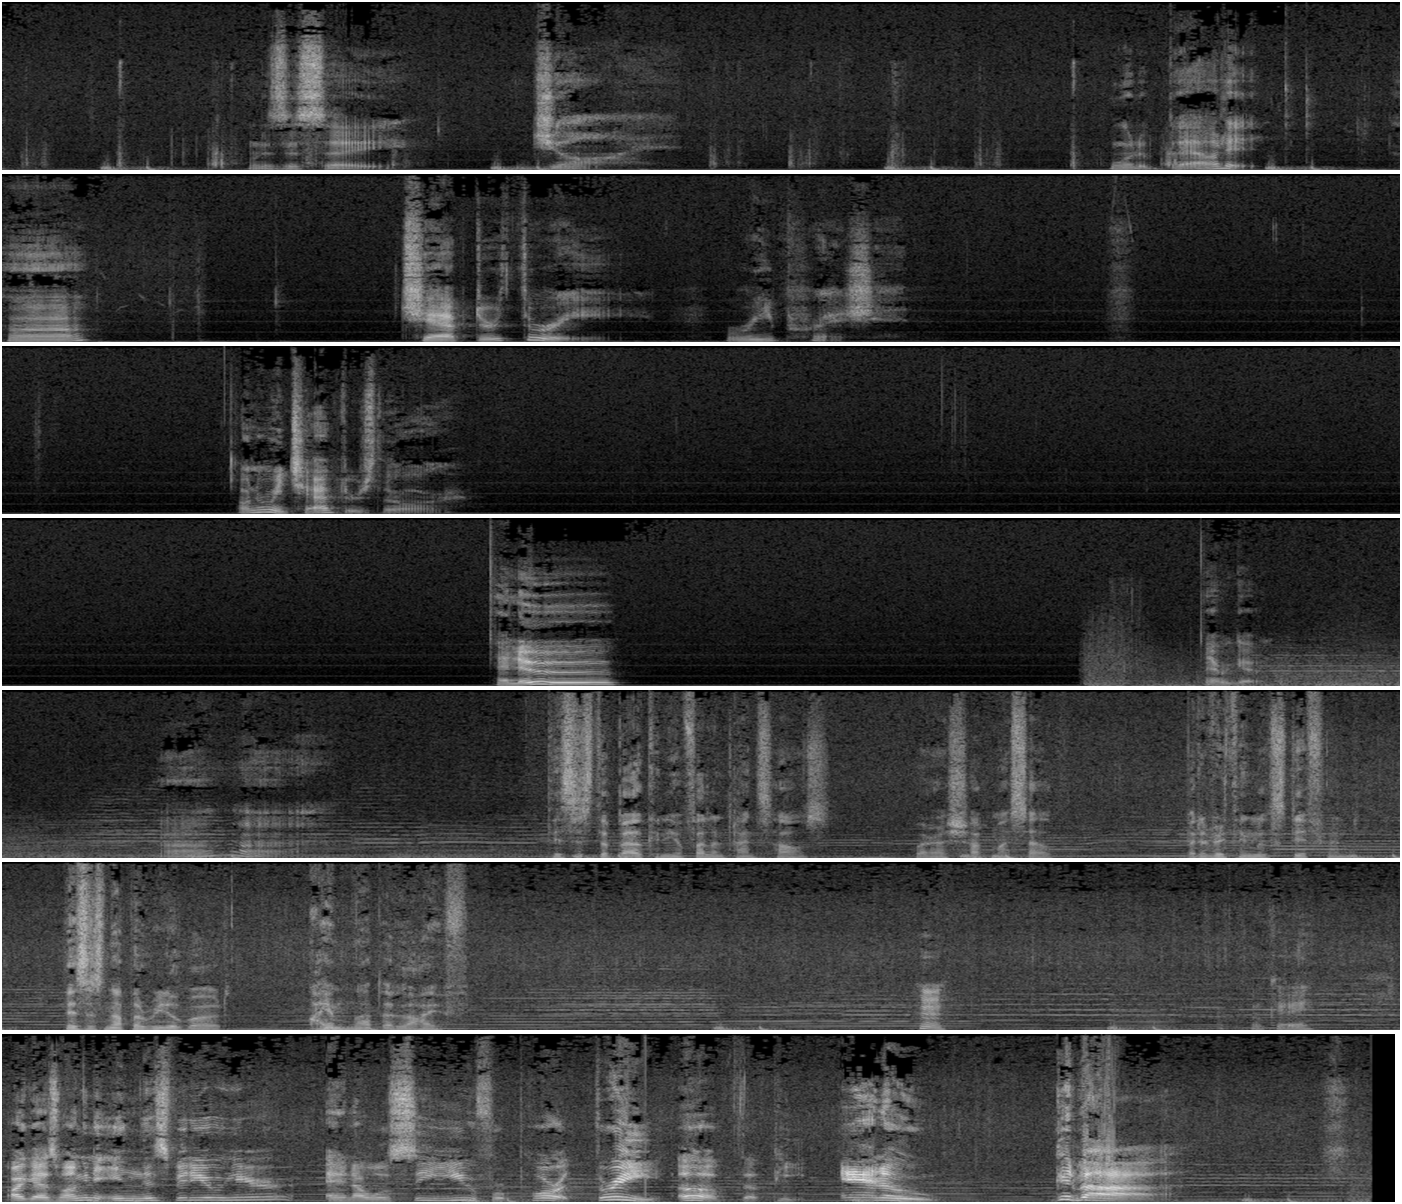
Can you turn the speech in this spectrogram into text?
What does this say? John. What about it? Huh? Chapter 3 Repression. I wonder how many chapters there are. Hello? There we go. Ah. This is the balcony of Valentine's house, where I shot myself. But everything looks different. This is not the real world. I am not alive. Hmm. Okay. Alright guys, well I'm gonna end this video here, and I will see you for part 3 of the piano. Goodbye!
